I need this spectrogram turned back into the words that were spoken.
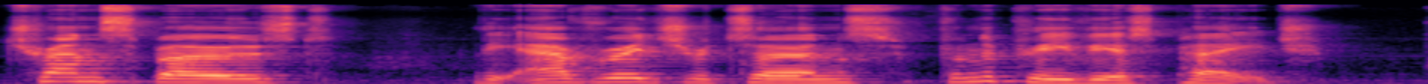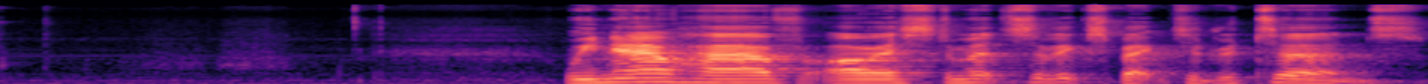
transposed the average returns from the previous page. We now have our estimates of expected returns.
